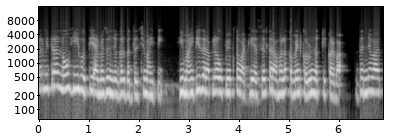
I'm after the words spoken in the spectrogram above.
तर मित्रांनो ही होती ॲमेझॉन जंगलबद्दलची माहिती. ही माहिती जर आपल्याला उपयुक्त वाटली असेल तर आम्हाला कमेंट करून नक्की कळवा. धन्यवाद.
